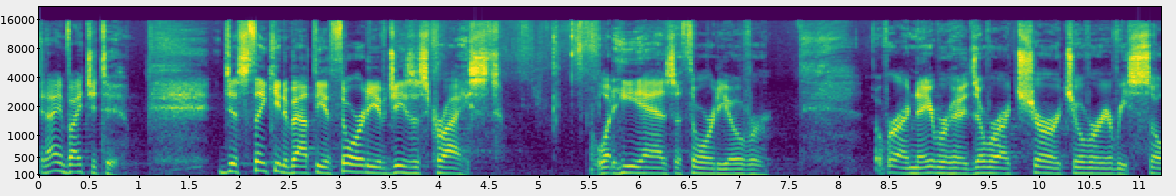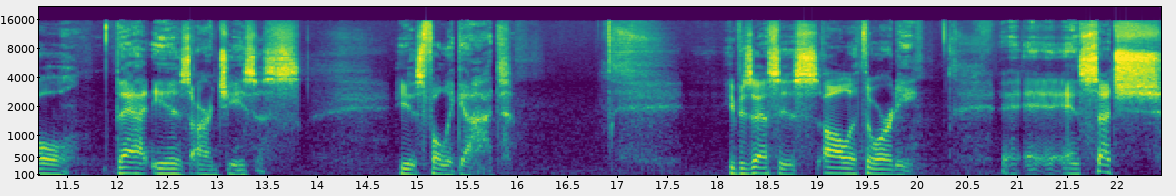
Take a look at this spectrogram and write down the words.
and I invite you to, just thinking about the authority of Jesus Christ, what he has authority over, over our neighborhoods, over our church, over every soul. That is our Jesus. He is fully God. He possesses all authority. And such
